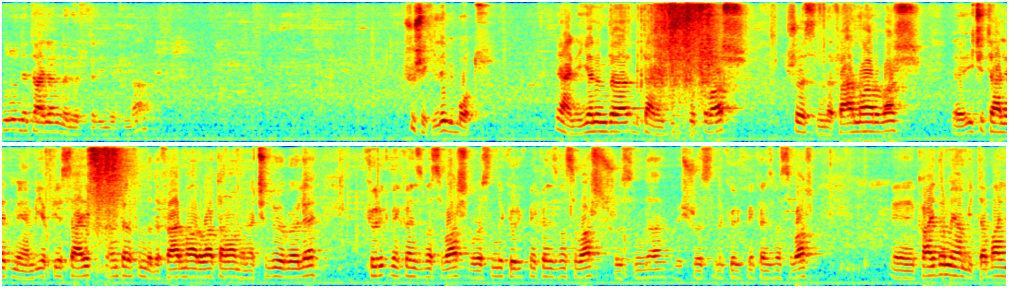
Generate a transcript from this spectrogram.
Bunun detaylarını da göstereyim yakından. Şu şekilde bir bot. Yani yanında bir tane cips var. Şurasında fermuarı var. Ee, içi terletmeyen bir yapıya sahip. Ön tarafında da fermuarı var. Tamamen açılıyor böyle. Körük mekanizması var. Burasında körük mekanizması var. Şurasında ve şurasında körük mekanizması var. Ee, kaydırmayan bir taban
